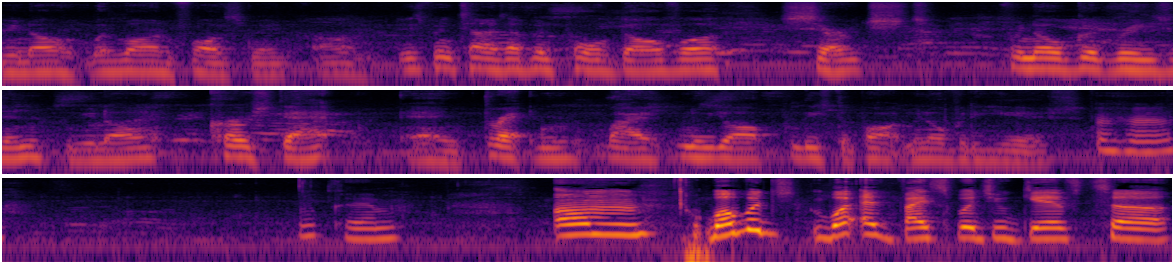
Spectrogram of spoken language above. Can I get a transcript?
You know, with law enforcement, um, there's been times I've been pulled over, searched, for no good reason, you know, cursed at and threatened by New York Police Department over the years. Mhm. Okay. Um, what would what advice would you give to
